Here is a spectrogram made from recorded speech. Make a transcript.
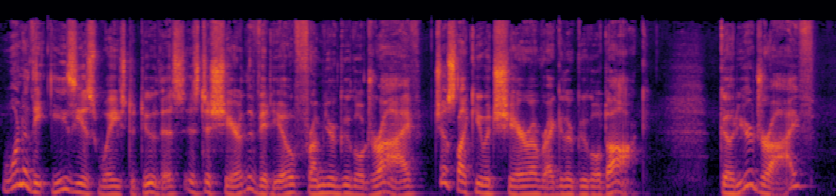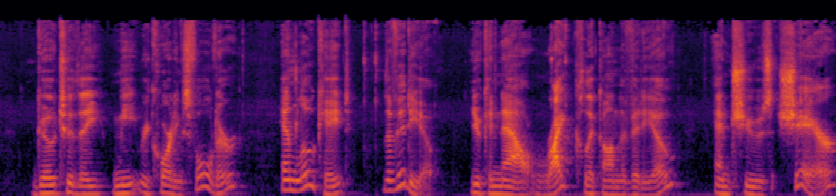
One of the easiest ways to do this is to share the video from your Google Drive just like you would share a regular Google Doc go to your drive, go to the Meet Recordings folder, and locate the video. You can now right click on the video and choose Share,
